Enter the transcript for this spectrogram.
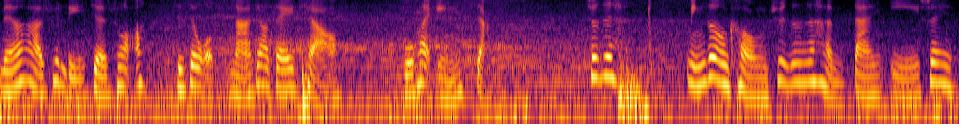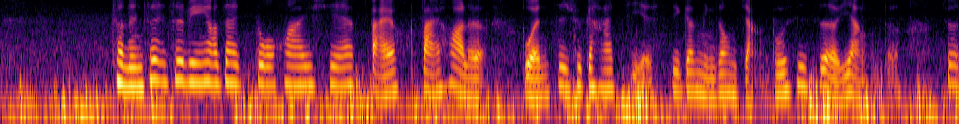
没办法去理解说，哦，其实我拿掉这一条不会影响，就是 民众的恐惧真是很单一，所以可能在这边要再多花一些白白话的。文字去跟他解释，跟民众讲不是这样的，就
